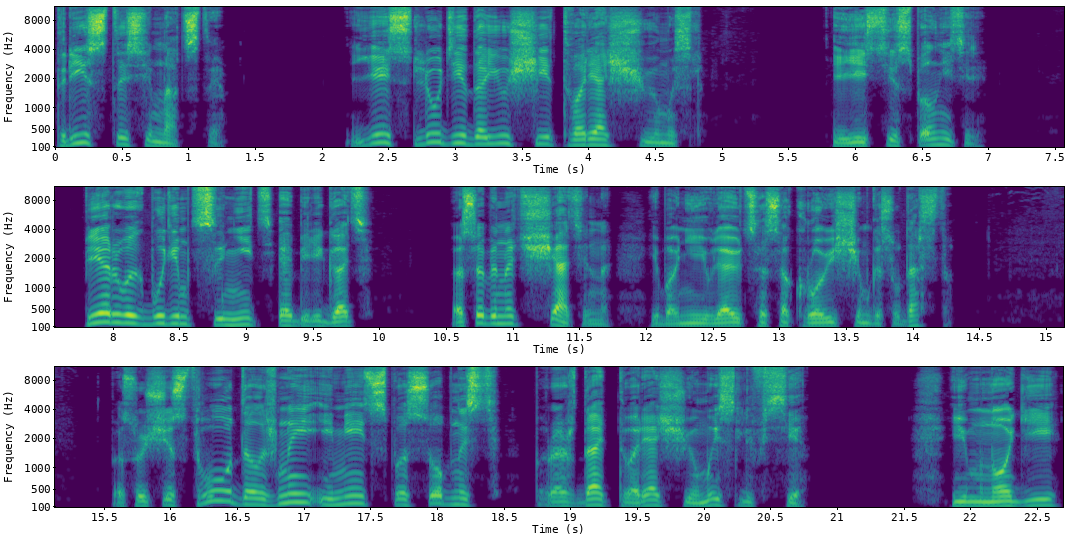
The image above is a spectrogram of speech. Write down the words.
317. Есть люди, дающие творящую мысль, и есть исполнители. Первых будем ценить и оберегать, особенно тщательно, ибо они являются сокровищем государства. По существу должны иметь способность порождать творящую мысль все, и многие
